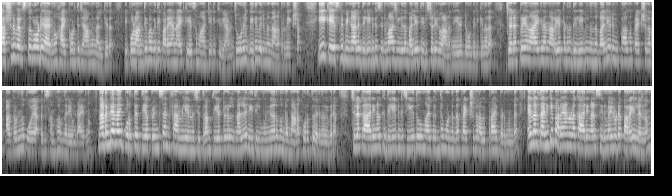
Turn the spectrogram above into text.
കർശന വ്യവസ്ഥകളോടെയായിരുന്നു ഹൈക്കോടതി ജാമ്യം നൽകിയത്. ഇപ്പോൾ അന്തിമവിധി പറയാനായി കേസ് മാറ്റിയിരിക്കുകയാണ്. ജൂണിൽ വിധി വരുമെന്നാണ് പ്രതീക്ഷ. ഈ കേസിന് പിന്നാലെ ദിലീപിന്റെ സിനിമാ ജീവിതം വലിയ തിരിച്ചടികളാണ് നേരിട്ടുകൊണ്ടിരിക്കുന്നത്. ജനപ്രിയ നായകൻ എന്നറിയപ്പെടുന്ന ദിലീപിൽ നിന്ന് വലിയൊരു വിഭാഗം പ്രേക്ഷകർ അകർന്നു പോയ ഒരു സംഭവം വരെ ഉണ്ടായിരുന്നു. നടന്റേതായി പുറത്തെത്തിയ പ്രിൻസ് ആൻഡ് ഫാമിലി എന്ന ചിത്രം തിയേറ്ററുകളിൽ നല്ല രീതിയിൽ മുന്നേറുന്നുണ്ടെന്നാണ് പുറത്തു വരുന്ന വിവരം. ചില കാര്യങ്ങൾക്ക് ദിലീപിന്റെ ജീവിതവുമായി ബന്ധമുണ്ടെന്ന് പ്രേക്ഷകർ അഭിപ്രായപ്പെടുന്നുണ്ട്. എന്നാൽ തനിക്ക് പറയാനുള്ള കാര്യങ്ങൾ സിനിമയിലൂടെ പറയില്ലെന്നും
